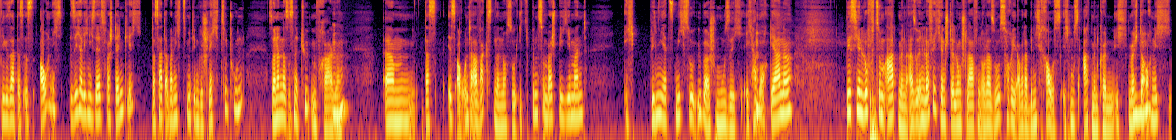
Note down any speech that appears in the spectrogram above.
wie gesagt, das ist auch nicht sicherlich nicht selbstverständlich. Das hat aber nichts mit dem Geschlecht zu tun, sondern das ist eine Typenfrage. Ähm, das ist auch unter Erwachsenen noch so. Ich bin zum Beispiel jemand, ich bin jetzt nicht so überschmusig. Ich habe auch gerne bisschen Luft zum Atmen, also in Löffelchenstellung schlafen oder so. Sorry, aber da bin ich raus. Ich muss atmen können. Ich möchte auch nicht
